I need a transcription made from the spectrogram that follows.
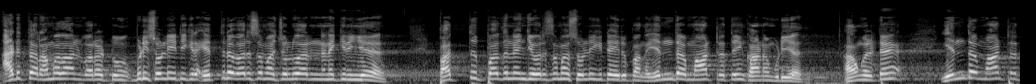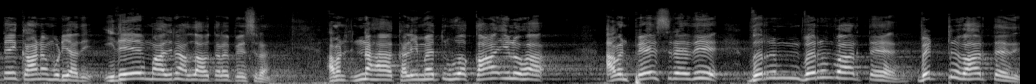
அடுத்த ரமதான் வரட்டும். இப்படி சொல்லிட்டு இருக்கிறேன் எத்தனை வருஷமாக சொல்லுவாருன்னு நினைக்கிறீங்க? பத்து பதினஞ்சு வருஷமாக சொல்லிக்கிட்டே இருப்பாங்க. எந்த மாற்றத்தையும் காண முடியாது. அவங்கள்ட்ட எந்த மாற்றத்தையும் காண முடியாது. இதே மாதிரி அல்லாஹால பேசுகிறான் அவன் இன்னஹா களிமத்து ஹுவ காயிலுஹா. அவன் பேசுறது வெறும் வெறும் வார்த்தை வெற்று வார்த்தை அது.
